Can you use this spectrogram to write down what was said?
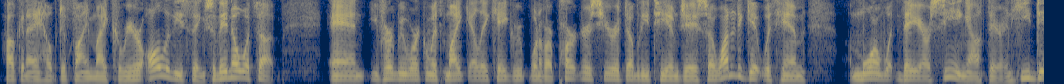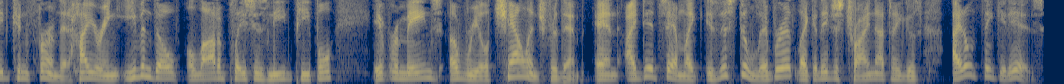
How can I help define my career? All of these things. So they know what's up. And you've heard me working with Mike, LAK Group, one of our partners here at WTMJ. So I wanted to get with him more on what they are seeing out there. And he did confirm that hiring, even though a lot of places need people, it remains a real challenge for them. And I did say, I'm like, is this deliberate? Like, are they just trying not to? He goes, I don't think it is.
